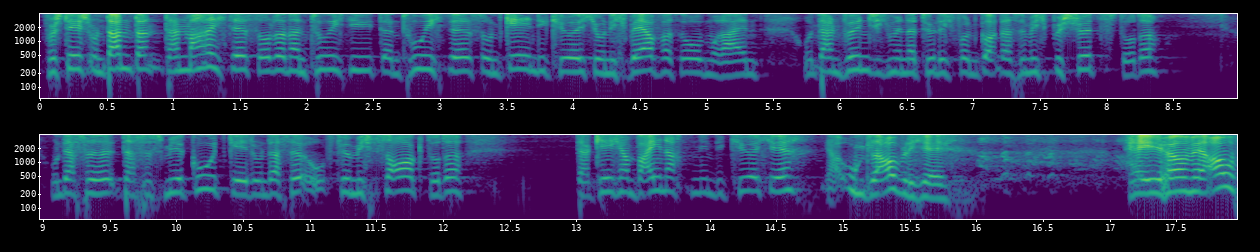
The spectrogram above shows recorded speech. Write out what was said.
verstehst und dann, dann, dann mache ich das oder dann tue ich die, dann tue ich das und gehe in die Kirche und ich werfe was oben rein. Und dann wünsche ich mir natürlich von Gott, dass er mich beschützt, oder? Und dass, er, dass es mir gut geht und dass er für mich sorgt, oder? Da gehe ich am Weihnachten in die Kirche. Ja, unglaublich, ey. Hey, hör mir auf.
